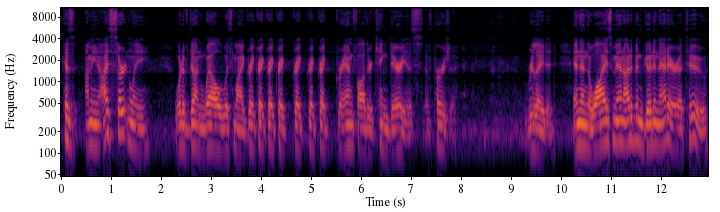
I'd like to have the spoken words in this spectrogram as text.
Because, I mean, I certainly would have done well with my great, great, great, great, great, great, great grandfather, King Darius of Persia, related. And then the wise men, I'd have been good in that era too.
